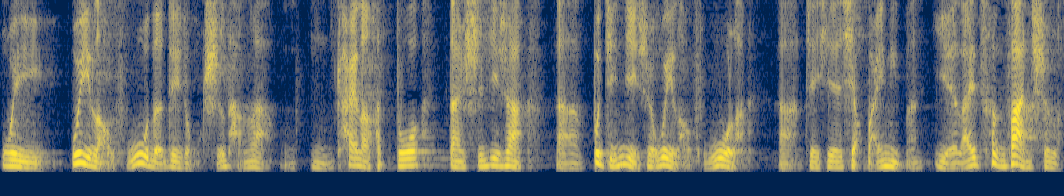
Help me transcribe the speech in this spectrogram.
为为老服务的这种食堂啊，嗯，开了很多，但实际上啊，不仅仅是为老服务了。啊，这些小白领们也来蹭饭吃了，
